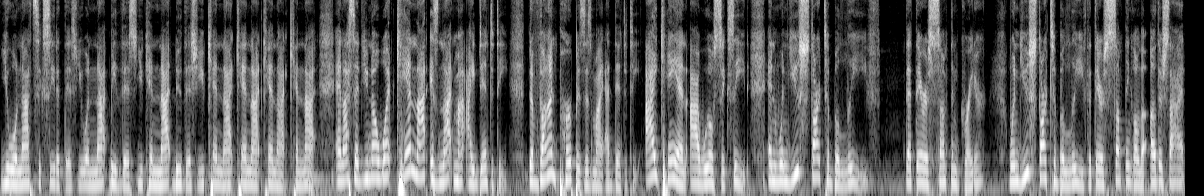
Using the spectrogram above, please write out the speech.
you will not succeed at this. You will not be this. You cannot do this. You cannot, cannot, cannot, cannot. And I said, you know what? Cannot is not my identity. Divine purpose is my identity. I can, I will succeed. And when you start to believe that there is something greater, when you start to believe that there's something on the other side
